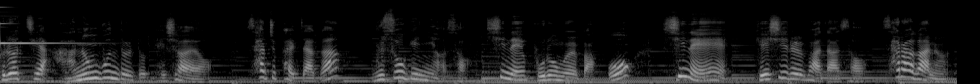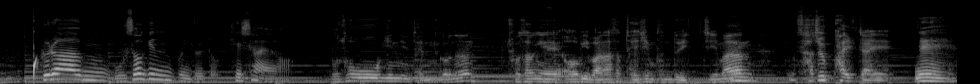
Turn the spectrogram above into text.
그렇지 않은 분들도 계셔요. 사주팔자가 무속인이어서 신의 부름을 받고 신의 계시를 받아서 살아가는 그런 무속인 분들도 계셔요. 무속인이 된 거는 조상에 업이 많아서 되신 분도 있지만 좀 사주팔자에 네,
